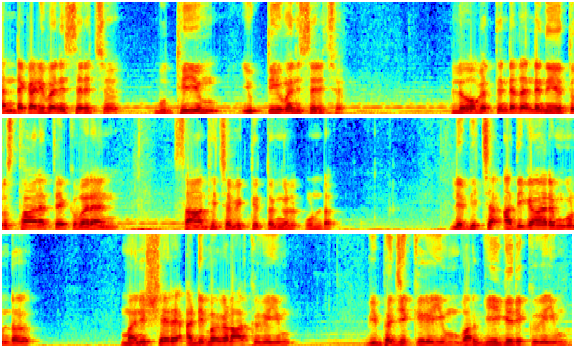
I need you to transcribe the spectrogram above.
തന്റെ കഴിവനുസരിച്ച് ബുദ്ധിയും യുക്തിയുമനുസരിച്ച് ലോകത്തിന്റെ തന്നെ നേതൃസ്ഥാനത്തേക്ക് വരാൻ സാധിച്ച വ്യക്തിത്വങ്ങൾ ഉണ്ട്. ലഭിച്ച അധികാരം കൊണ്ട് മനുഷ്യരെ അടിമകളാക്കുകയും വിഭജിക്കുകയും വർഗീകരിക്കുകയും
